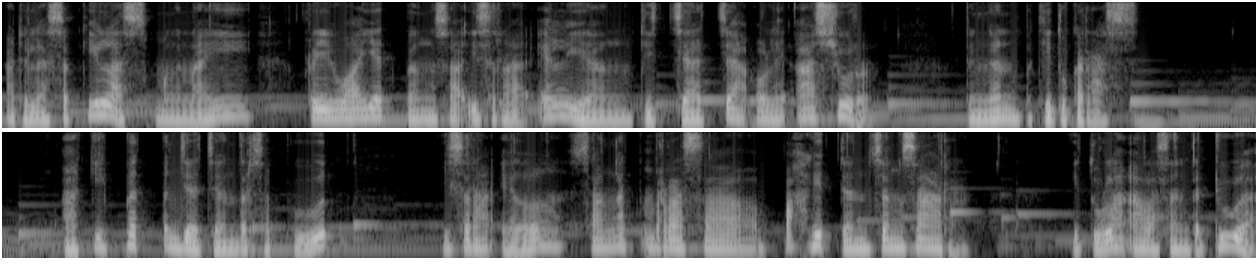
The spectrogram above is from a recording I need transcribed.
adalah sekilas mengenai riwayat bangsa Israel yang dijajah oleh Asyur dengan begitu keras. Akibat penjajahan tersebut, Israel sangat merasa pahit dan sengsara. Itulah alasan kedua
